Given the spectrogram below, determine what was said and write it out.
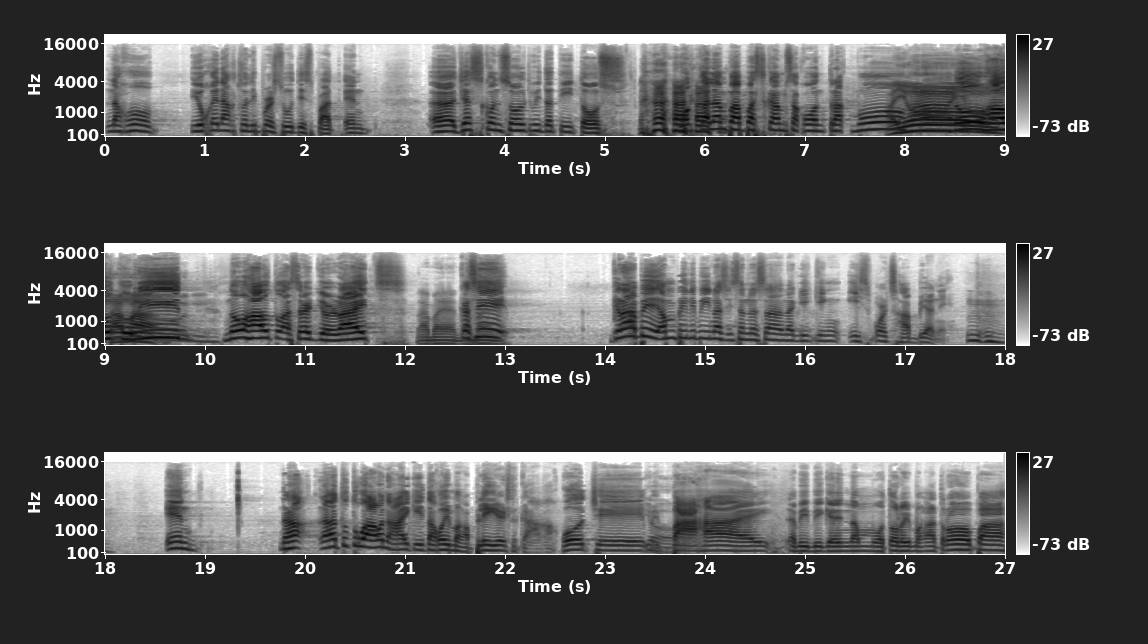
nako, you can actually pursue this path and uh, just consult with the titos. Huwag ka lang papaskam sa contract mo. Ayun. Know how to Tama. read. Know how to assert your rights. Tama yan. tama Kasi, yan. grabe, ang Pilipinas, isa na sa nagiging esports hub yan eh. Mm-mm. And, na, natutuwa ako, nakikita ko yung mga players, nagkakakotse, may Yo. bahay, nabibigyan ng motor yung mga tropa,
